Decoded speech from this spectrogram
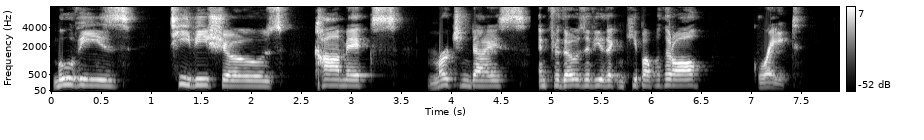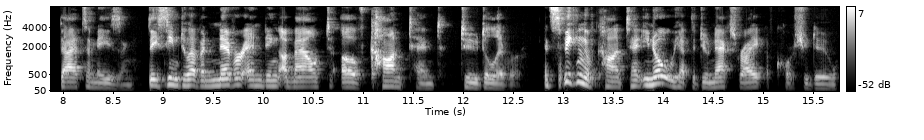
movies, TV shows, comics, merchandise. And for those of you that can keep up with it all, great. That's amazing. They seem to have a never-ending amount of content to deliver. And speaking of content, you know what we have to do next, right? Of course you do.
